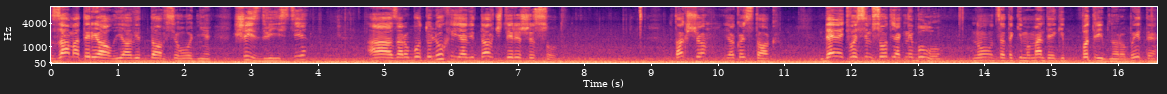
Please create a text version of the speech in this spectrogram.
за матеріал я віддав сьогодні 6200, а за роботу льохи я віддав 4600. Так що, якось так. 9800 як не було. Ну, це такі моменти, які потрібно робити.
